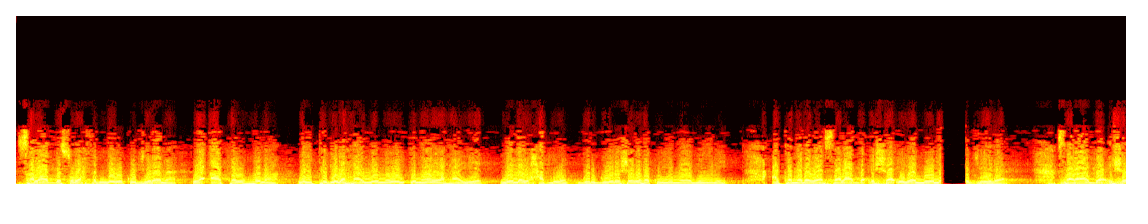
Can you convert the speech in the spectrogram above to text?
salaada subax fadliga ku jirana la aatowhumaa way tegi lahaayeenna way imaan lahaayeen walow xadwan gurguurashadaha ku yimaadiine catamada waa salaada cishaa'iga loola jeedaa. Salaada cisho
